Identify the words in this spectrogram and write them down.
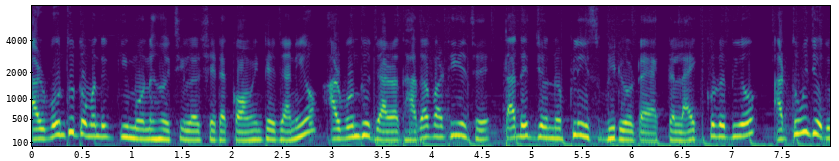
আর বন্ধু, তোমাদের কি মনে হয়েছিল সেটা কমেন্টে জানিও। আর বন্ধু, যারা ধাঁধা পাঠিয়েছে, তাদের জন্য প্লিজ ভিডিওটা একটা লাইক করে দিও। আর তুমি যদি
